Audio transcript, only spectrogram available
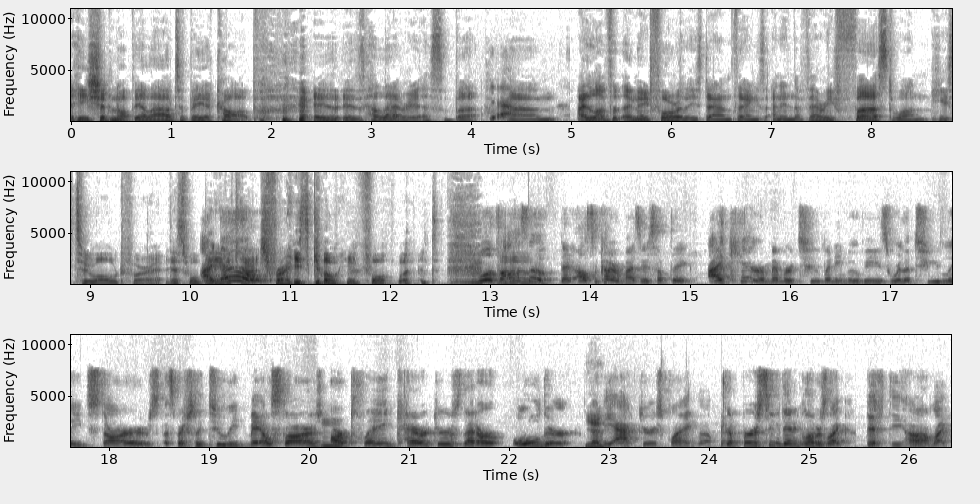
he should not be allowed to be a cop is, is hilarious. But Yeah. um, I love that they made four of these damn things, and in the very first one, he's too old for it. This will be the catchphrase going forward. Well, it's Um, also that also kind of reminds me of something. I can't remember too many movies where the two lead stars, especially two lead male stars, are playing characters that are older. Yeah. than the actors playing them. The first scene, Danny Glover's like fifty, huh? I'm like,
